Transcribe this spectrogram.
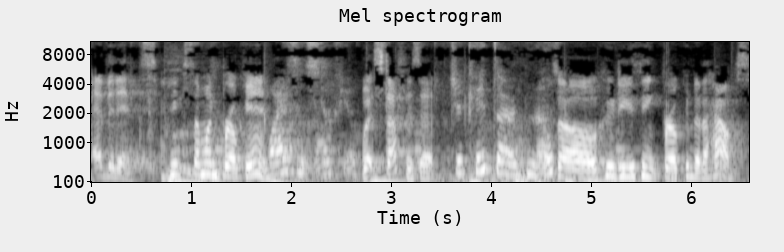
Evidence. I think someone broke in. Why is it stuff here? What stuff is it? Your kids are no. So, who do you think broke into the house?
